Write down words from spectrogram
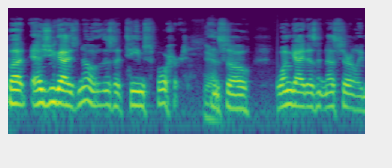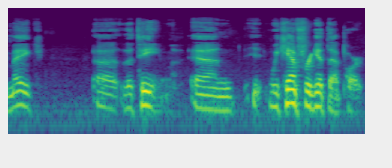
but as you guys know, this is a team sport. Yeah. And so one guy doesn't necessarily make uh, the team. And we can't forget that part.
